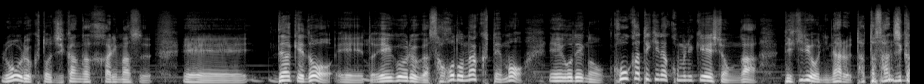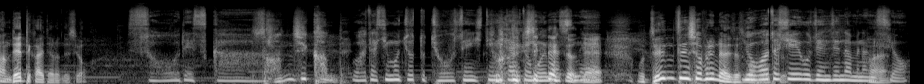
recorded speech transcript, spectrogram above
労力と時間がかかります。えーだけど、えーと英語力がさほどなくても英語での効果的なコミュニケーションができるようになる。たった3時間でって書いてあるんですよ。そうですか。3時間で？私もちょっと挑戦してみたいと思いますね。もう全然喋れないですいやもん僕私英語全然ダメなんですよ。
